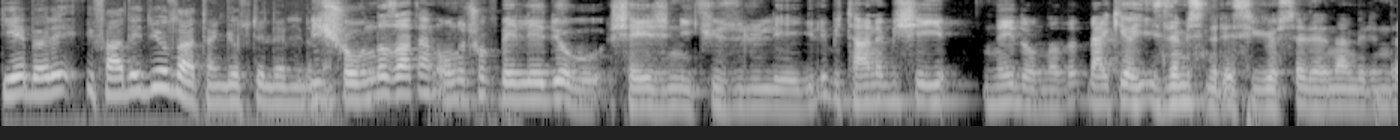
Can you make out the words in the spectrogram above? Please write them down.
diye böyle ifade ediyor zaten gösterilerinde. Bir de. şovunda zaten onu çok belli ediyor bu şehircinin ikiyüzlülüğüyle ilgili. Bir tane bir şeyi neydi onun adı? Belki izlemişsindir eski gösterilerinden birinde.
